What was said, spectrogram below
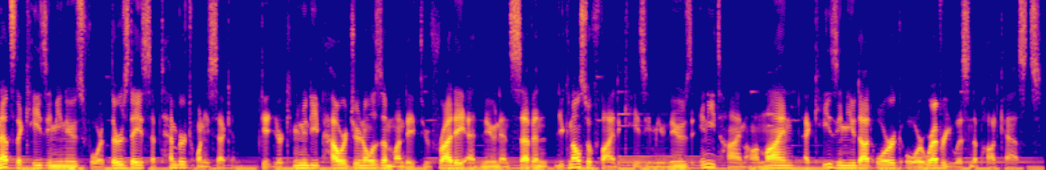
And that's the KZMU News for Thursday, September 22nd. Get your community powered journalism Monday through Friday at noon and 7. You can also find KZMU News anytime online at kzmu.org or wherever you listen to podcasts.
